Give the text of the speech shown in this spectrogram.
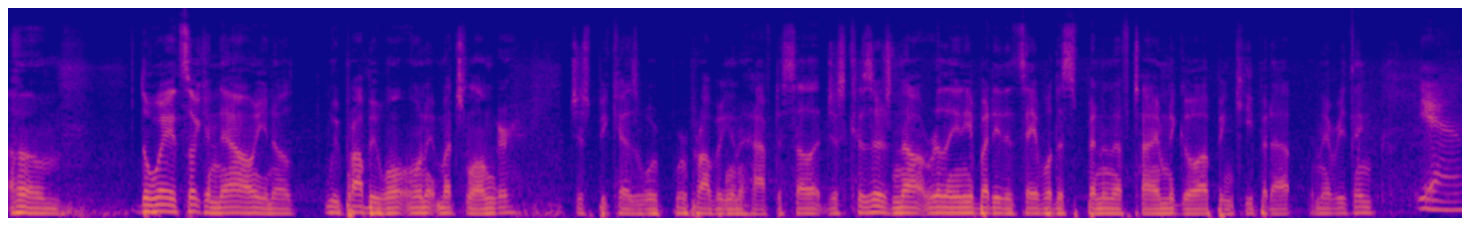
um, the way it's looking now, you know, we probably won't own it much longer. Just because we're, we're probably going to have to sell it just because there's not really anybody that's able to spend enough time to go up and keep it up and everything. Yeah.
